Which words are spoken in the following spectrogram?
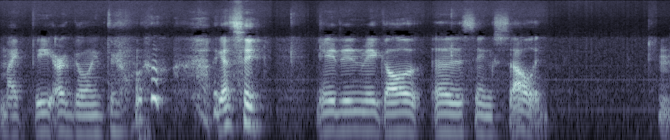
My feet are going through. I guess they, they didn't make all of this thing solid. Hmm.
